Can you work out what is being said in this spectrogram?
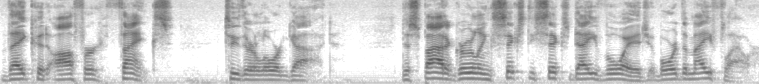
they could offer thanks to their Lord God. Despite a grueling 66 day voyage aboard the Mayflower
